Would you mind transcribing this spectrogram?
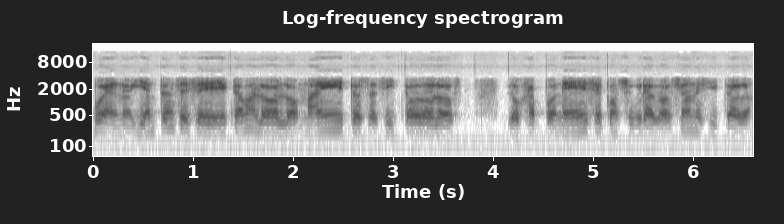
Bueno, y entonces eh, estaban los, los maestros, así todos los, los japoneses con sus graduaciones y todo.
